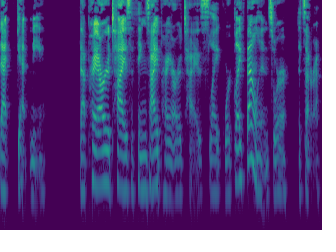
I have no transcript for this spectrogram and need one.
that get me, that prioritize the things I prioritize, like work life balance or etc.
